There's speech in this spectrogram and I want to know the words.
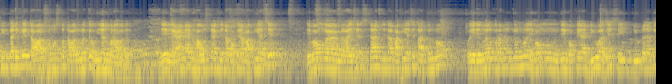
তিন তারিখে টাওয়ার সমস্ত টাওয়ারগুলোতে অভিযান করা হবে। যে ল্যান্ড অ্যান্ড হাউস ট্যাক্স যেটা বকেয়া বাকি আছে এবং লাইসেন্স চার্জ যেটা বাকি আছে তার জন্য, ওই রিনুয়াল করানোর জন্য এবং যে বকেয়া ডিউ আছে সেই ডিউটা যাতে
